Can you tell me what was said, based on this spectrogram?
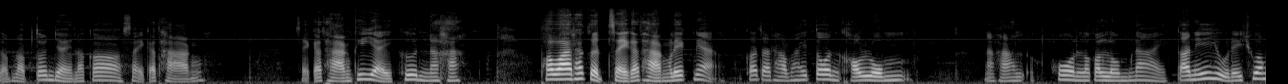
สำหรับต้นใหญ่แล้วก็ใส่กระถาง ใส่กระถางที่ใหญ่ขึ้นนะคะ เพราะว่าถ้าเกิดใส่กระถางเล็กเนี่ยก็จะทำให้ต้นเขาล้มนะคะโค่นแล้วก็ล้มได้ ตอนนี้อยู่ในช่วง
